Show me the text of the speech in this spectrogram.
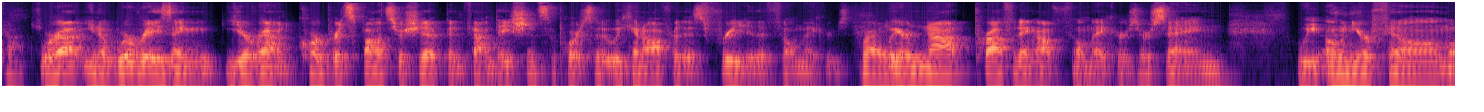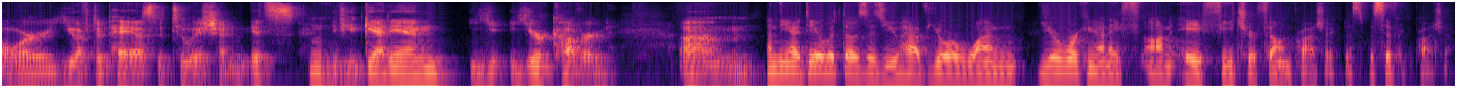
gotcha. we're out, you know, we're raising year-round corporate sponsorship and foundation support so that we can offer this free to the filmmakers. Right. We are not profiting off filmmakers or saying we own your film or you have to pay us a tuition. It's mm-hmm. if you get in, y- you're covered. Um, and the idea with those is you have your one, you're working on a on a feature film project, a specific project.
